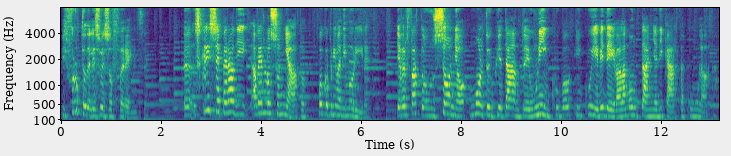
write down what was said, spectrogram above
il frutto delle sue sofferenze. Eh, scrisse però di averlo sognato poco prima di morire, di aver fatto un sogno molto inquietante, un incubo in cui vedeva la montagna di carta accumulata.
